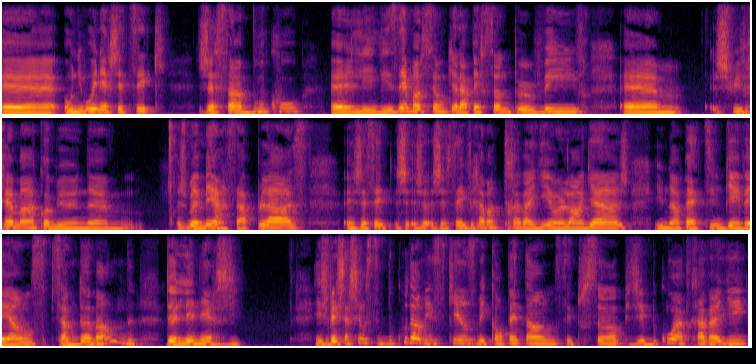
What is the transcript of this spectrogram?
Euh, au niveau énergétique, je sens beaucoup euh, les, émotions que la personne peut vivre. je suis vraiment comme une... je me mets à sa place. J'essaie, vraiment de travailler un langage, une empathie, une bienveillance. Ça me demande de l'énergie. Et je vais chercher aussi beaucoup dans mes skills, mes compétences et tout ça. Puis j'ai beaucoup à travailler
